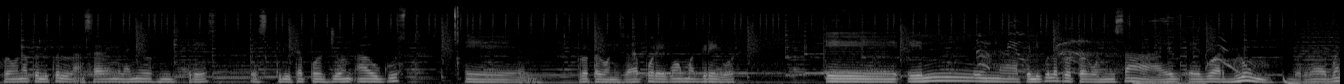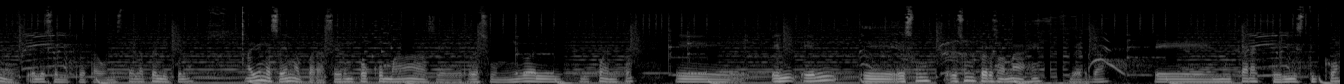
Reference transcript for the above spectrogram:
fue una película lanzada en el año 2003, escrita por John August, eh, protagonizada por Ewan McGregor. Eh, él en la película protagoniza a Edward Bloom, ¿verdad? Bueno, él es el protagonista de la película. Hay una escena para hacer un poco más eh, resumido el cuento eh, él, eh, es, un, personaje, ¿verdad? Muy característico,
